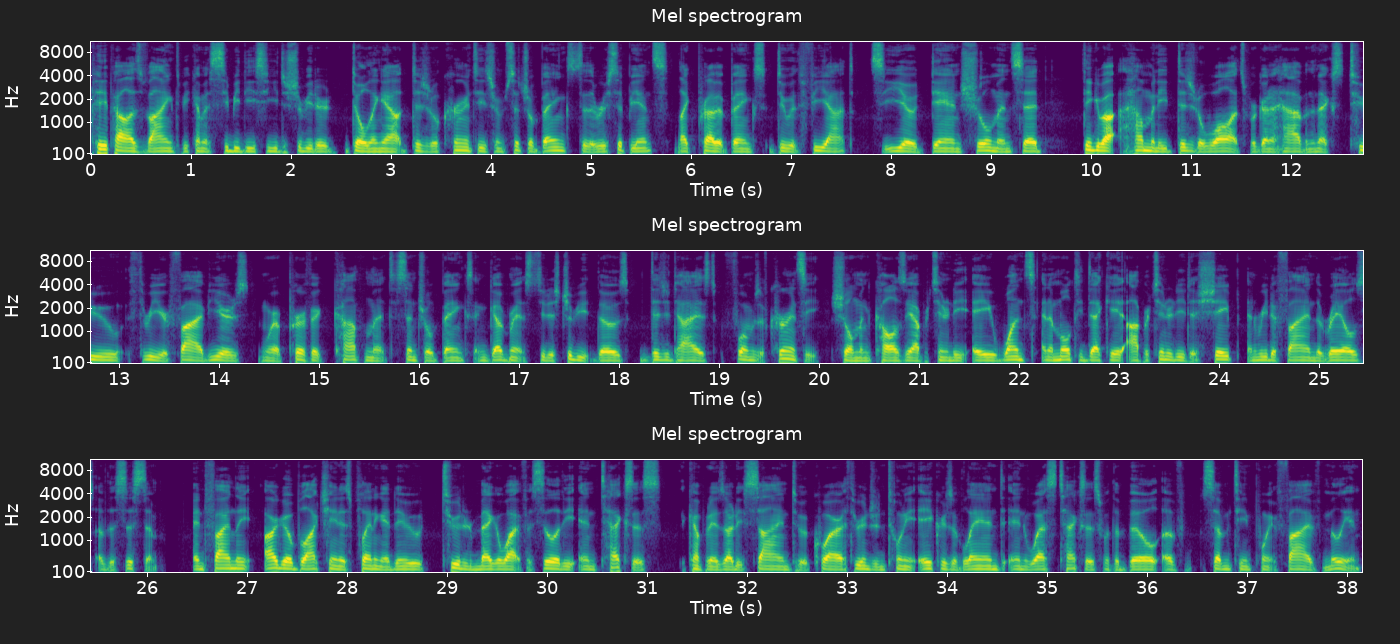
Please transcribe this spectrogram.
PayPal is vying to become a CBDC distributor, doling out digital currencies from central banks to the recipients, like private banks do with fiat. CEO Dan Schulman said think about how many digital wallets we're going to have in the next two, three, or five years, and we're a perfect complement to central banks and governments to distribute those digitized forms of currency. Schulman calls the opportunity a once in a multi decade opportunity to shape and redefine the rails of the system. And finally, Argo Blockchain is planning a new 200 megawatt facility in Texas. The company has already signed to acquire 320 acres of land in West Texas with a bill of 17.5 million.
